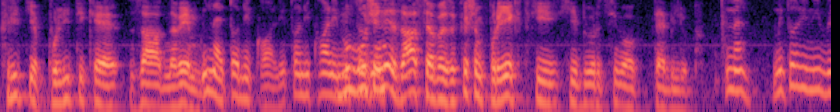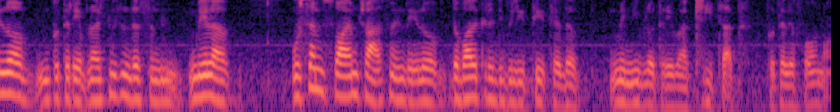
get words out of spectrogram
kritje politike za, ne vem, Ne, to nikoli, to nikoli. Mogoče tudi- ne zase, ampak za kakšen projekt, ki, ki je bil recimo tebi ljub. Ne, mi to ni bilo potrebno. Jaz mislim, da sem imela v vsem svojem času in delu dovolj kredibilitete, da me ni bilo treba klicati po telefonu.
